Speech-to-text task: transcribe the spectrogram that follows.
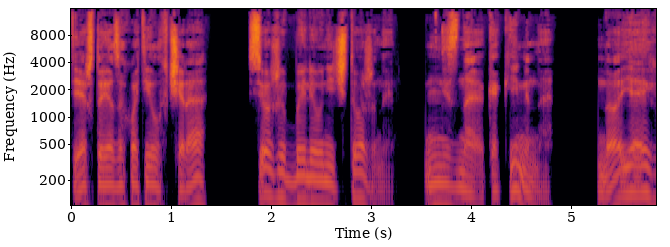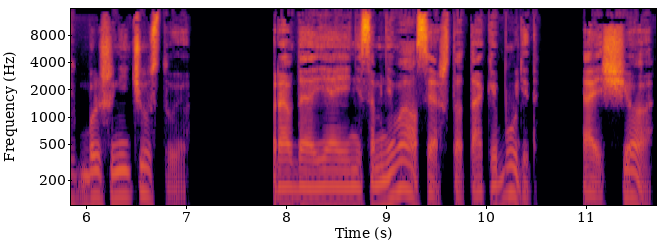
Те, что я захватил вчера, все же были уничтожены. Не знаю, как именно, но я их больше не чувствую. Правда, я и не сомневался, что так и будет. А еще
